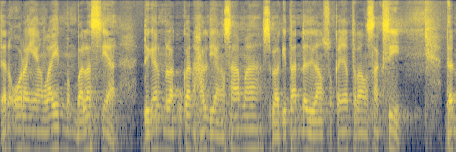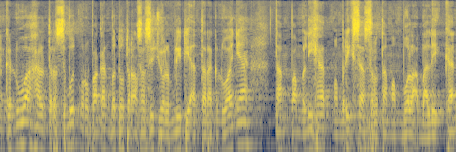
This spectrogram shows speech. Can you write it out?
dan orang yang lain membalasnya dengan melakukan hal yang sama sebagai tanda dilangsungkannya transaksi. Dan kedua hal tersebut merupakan bentuk transaksi jual beli di antara keduanya tanpa melihat, memeriksa serta membolak-balikkan.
